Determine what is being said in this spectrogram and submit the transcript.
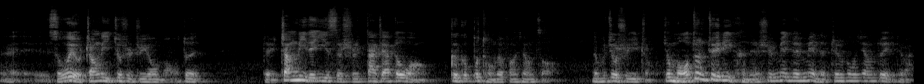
呃，所谓有张力就是只有矛盾。对，张力的意思是大家都往各个不同的方向走，那不就是一种就矛盾对立，可能是面对面的针锋相对，对吧？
